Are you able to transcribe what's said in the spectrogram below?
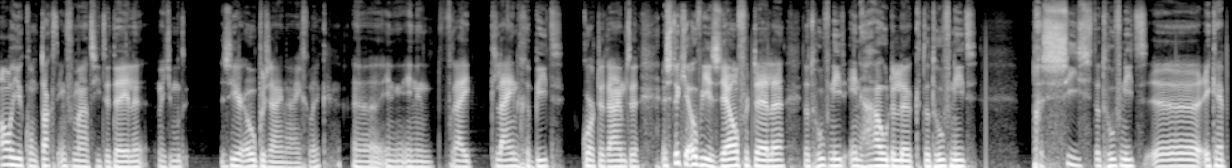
al je contactinformatie te delen. Want je moet zeer open zijn eigenlijk. Uh, in, in een vrij klein gebied, korte ruimte. Een stukje over jezelf vertellen. Dat hoeft niet inhoudelijk. Dat hoeft niet precies. Dat hoeft niet. Uh, ik heb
